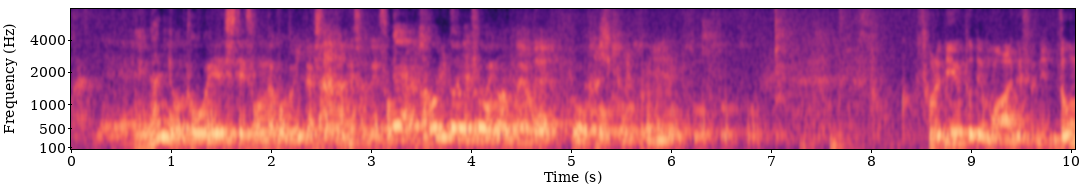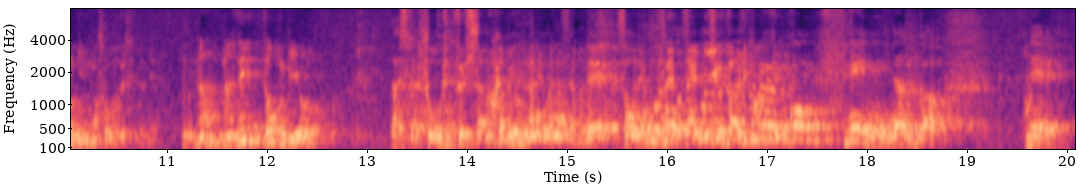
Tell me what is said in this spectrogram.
だよねね何を投影してそんなこと言い出しちゃったんでしょうねそんなね確率が低いそうなんだよねそうそうそうそうそうそうそうそれで言うとでもあれですよね。ゾンビもそうですよね、ななぜゾンビを確かに。創出したのかみたいなそうですよね。そう。あれも絶対理由がありますよね。そう根源になんかね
